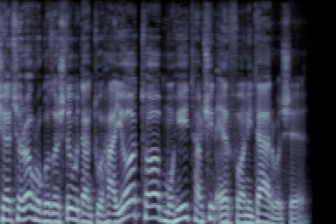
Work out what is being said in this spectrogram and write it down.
چلچلاق رو گذاشته بودن تو حیات تا محیط همچین ارفانی تر باشه.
